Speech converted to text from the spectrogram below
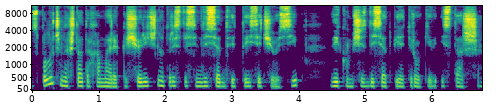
У Сполучених Штатах Америки щорічно 372 тисячі осіб віком 65 років і старше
